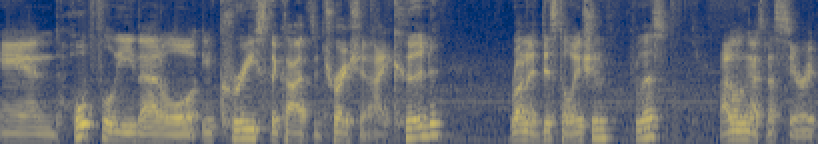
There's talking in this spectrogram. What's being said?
and hopefully that'll increase the concentration. I could run a distillation for this. I don't think that's necessary.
